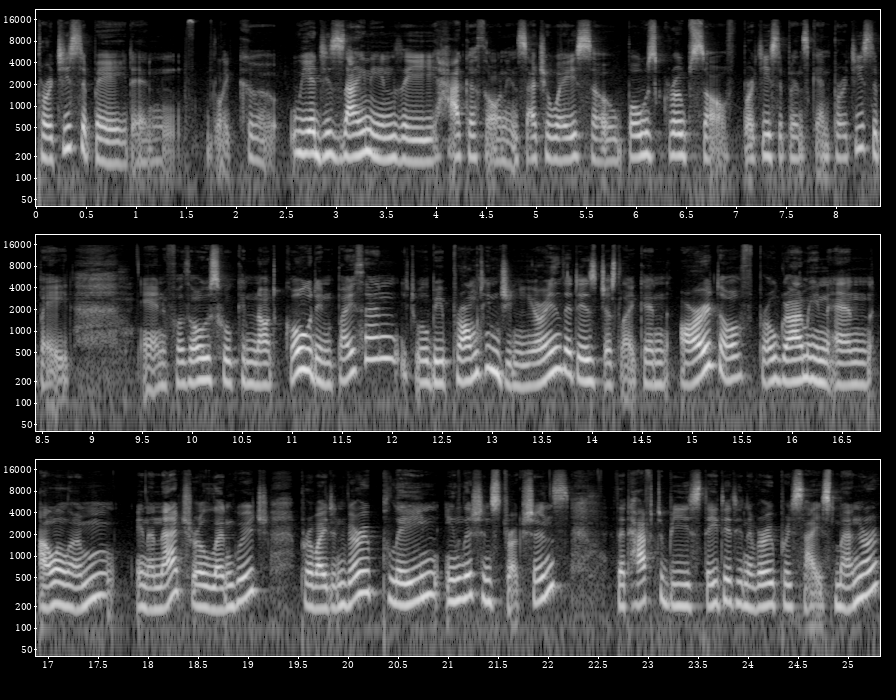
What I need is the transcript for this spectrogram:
participate and like uh, we are designing the hackathon in such a way so both groups of participants can participate. And for those who cannot code in Python, it will be prompt engineering that is just like an art of programming an LLM in a natural language, providing very plain English instructions that have to be stated in a very precise manner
